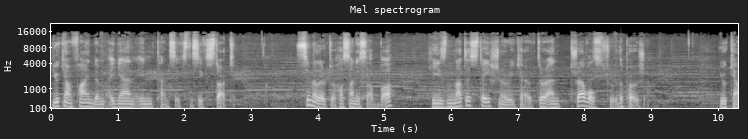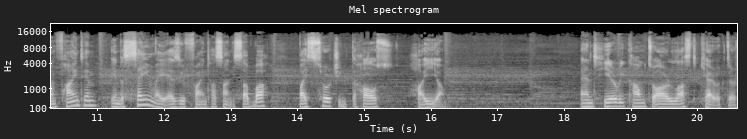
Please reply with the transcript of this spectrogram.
you can find him again in 1066 start. Similar to Hassani Sabbah, he is not a stationary character and travels through the Persia. You can find him in the same way as you find Hassani Sabbah by searching the house Hayyam. And here we come to our last character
